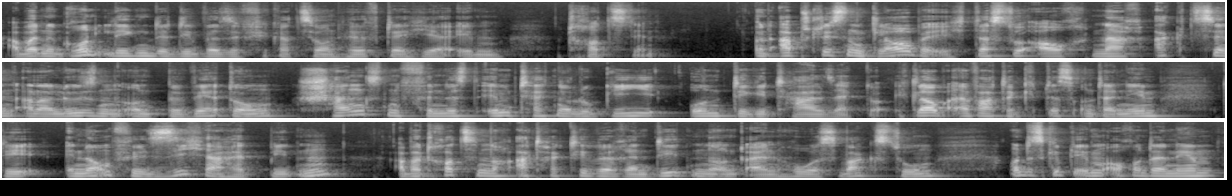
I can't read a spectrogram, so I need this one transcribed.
Aber eine grundlegende Diversifikation hilft dir hier eben trotzdem. Und abschließend glaube ich, dass du auch nach Aktienanalysen und Bewertungen Chancen findest im Technologie- und Digitalsektor. Ich glaube einfach, da gibt es Unternehmen, die enorm viel Sicherheit bieten, aber trotzdem noch attraktive Renditen und ein hohes Wachstum. Und es gibt eben auch Unternehmen,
